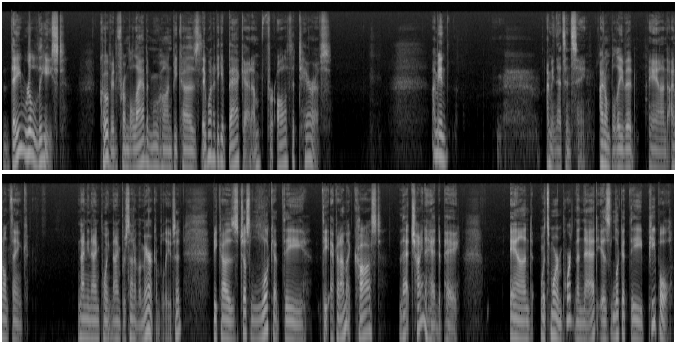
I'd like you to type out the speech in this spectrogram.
They released COVID from the lab in Wuhan because they wanted to get back at him for all of the tariffs. I mean, I mean that's insane. I don't believe it, and I don't think 99.9% of America believes it because just look at the the economic cost that China had to pay. And what's more important than that is look at the people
